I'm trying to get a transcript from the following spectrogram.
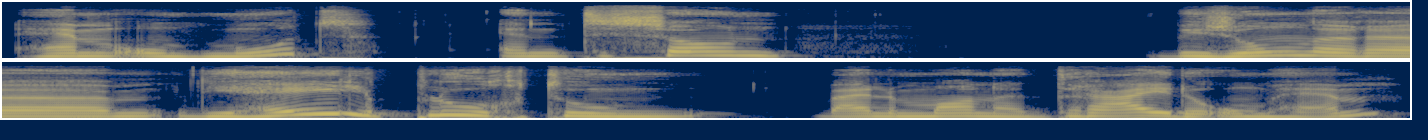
hem ontmoet. En het is zo'n bijzondere... Die hele ploeg toen bij de mannen draaide om hem.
